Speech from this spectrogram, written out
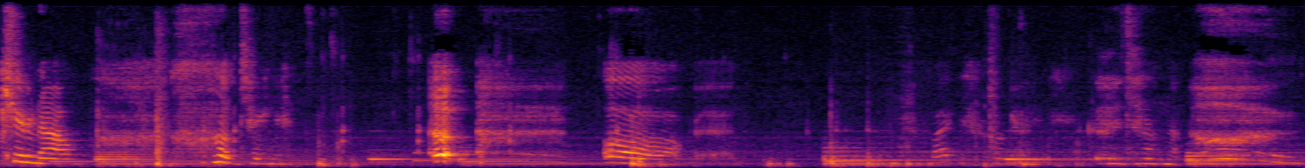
Stuck here now. Oh dang it. Uh, oh man. What? Okay. Good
